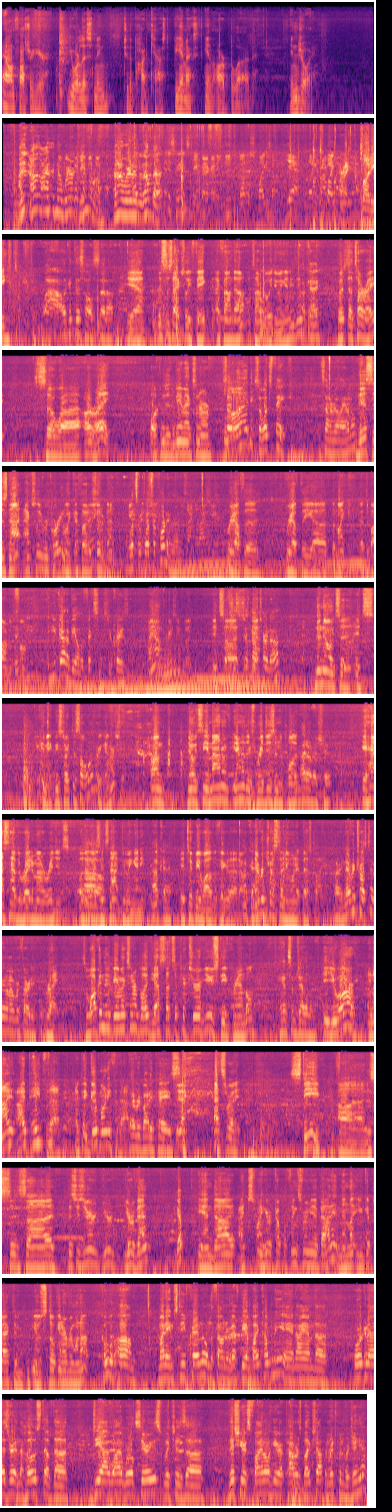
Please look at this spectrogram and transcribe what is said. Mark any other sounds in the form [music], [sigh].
Alan Foster here. You are listening to the podcast BMX in Our Blood. Enjoy. I didn't, I, I didn't know where it came from. I don't know where it ended up Put at. his hands taped back on. He needs metal spikes on. it. Yeah, like a spike. All right, buddy. Wow, look at this whole setup. Yeah, this is actually fake. I found out it's not really doing anything. Okay. but that's all right. So, uh, all right. Welcome to the BMX in our So, blood. so what's fake? It's not a real animal. This is not actually recording like I thought it should have been. What's what's recording then? Right off the, right off the uh, the mic at the bottom of the phone. You, you got to be able to fix this. You're crazy. I know I'm crazy, but it's uh, Is this just yeah. not turned on? No, no, it's a, it's. You're gonna make me start this all over again, aren't you? Um, no, it's the amount of you know how there's ridges in the plug. I don't know shit. It has to have the right amount of ridges, otherwise Oh. it's not doing anything. Okay. It took me a while to figure that out. Okay. Never trust anyone at Best Buy. All right. Never trust anyone over 30. Right. So welcome to BMX in Our Blood. Yes, that's a picture of you, Steve Crandall. Handsome gentleman. You are, and I, I paid for that. I paid good money for that. Everybody pays. Yeah, [laughs] that's right. Steve, uh, this is uh, this is your your your event. And uh, I just want to hear a couple things from you about it, and then let you get back to you know stoking everyone up. Cool. Um, my name's Steve Crandall. I'm the founder of FBM Bike Company, and I am the organizer and the host of the DIY World Series, which is uh, this year's final here at Powers Bike Shop in Richmond, Virginia.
